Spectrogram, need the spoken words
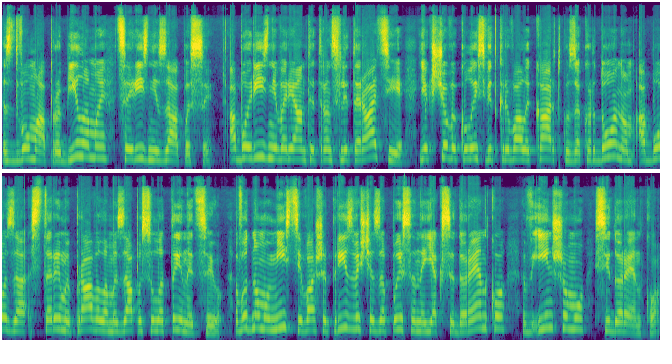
з двома пробілами це різні записи або різні варіанти транслітерації, якщо ви колись відкривали картку за кордоном або за старими правилами запису латиницею. В одному місці ваше прізвище записане як Сидоренко, в іншому Сідоренко.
